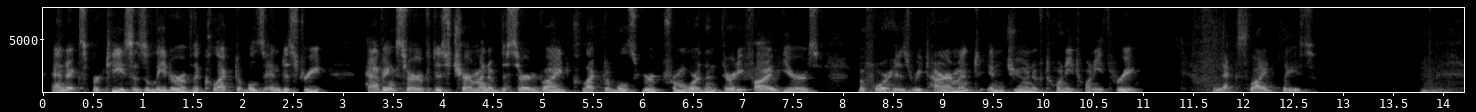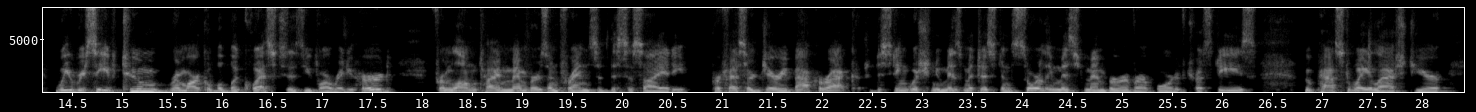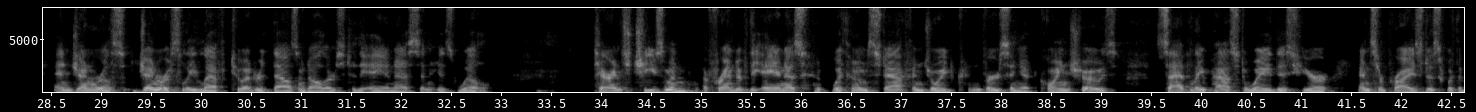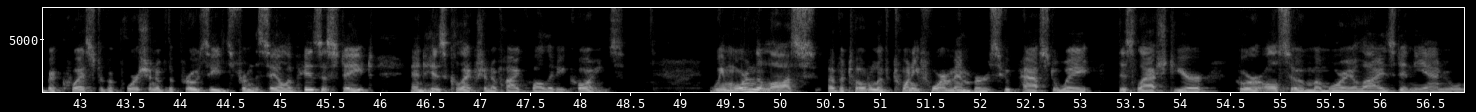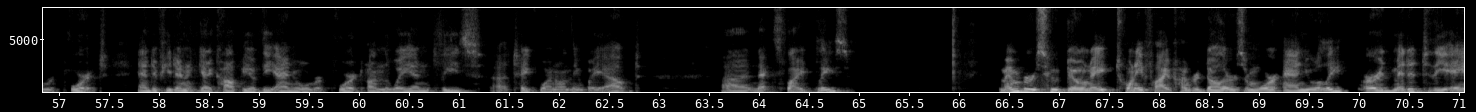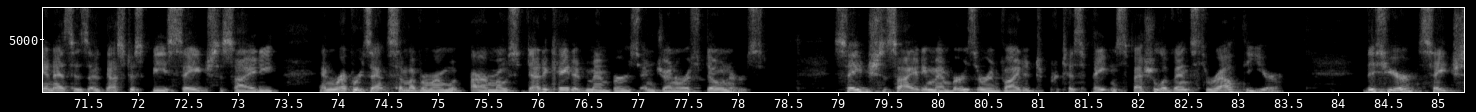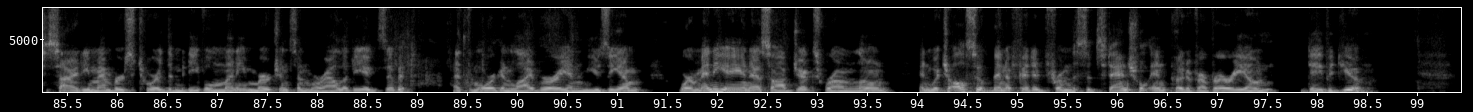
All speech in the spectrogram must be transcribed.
and expertise as a leader of the collectibles industry, having served as chairman of the Certified Collectibles Group for more than 35 years before his retirement in June of 2023. The next slide, please. We received two remarkable bequests, as you've already heard, from longtime members and friends of the Society. Professor Jerry Bacharach, a distinguished numismatist and sorely missed member of our Board of Trustees, who passed away last year and generous, generously left $200,000 to the ANS in his will. Terence Cheeseman, a friend of the ANS with whom staff enjoyed conversing at coin shows, sadly passed away this year and surprised us with a bequest of a portion of the proceeds from the sale of his estate and his collection of high quality coins. We mourn the loss of a total of 24 members who passed away this last year, who are also memorialized in the annual report. And if you didn't get a copy of the annual report on the way in, please uh, take one on the way out. Uh, next slide, please. Members who donate $2,500 or more annually are admitted to the ANS's Augustus B. Sage Society and represent some of our, our most dedicated members and generous donors. Sage Society members are invited to participate in special events throughout the year. This year, Sage Society members toured the Medieval Money, Merchants, and Morality exhibit at the Morgan Library and Museum, where many ANS objects were on loan and which also benefited from the substantial input of our very own David Yoon.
